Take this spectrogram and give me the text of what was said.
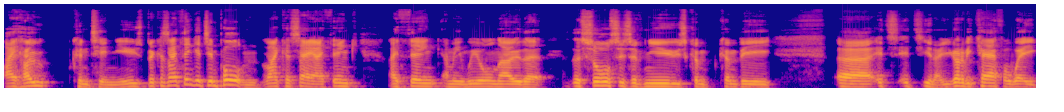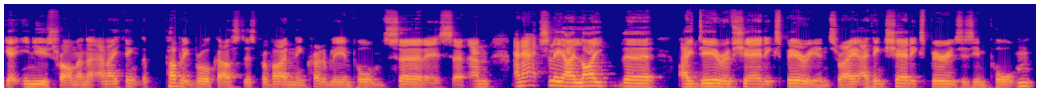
I hope continues because I think it's important. Like I say, I think I think I mean we all know that the sources of news can can be uh, it's it's you know you've got to be careful where you get your news from, and and I think the public broadcasters provide an incredibly important service, and and, and actually I like the idea of shared experience, right? I think shared experience is important.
